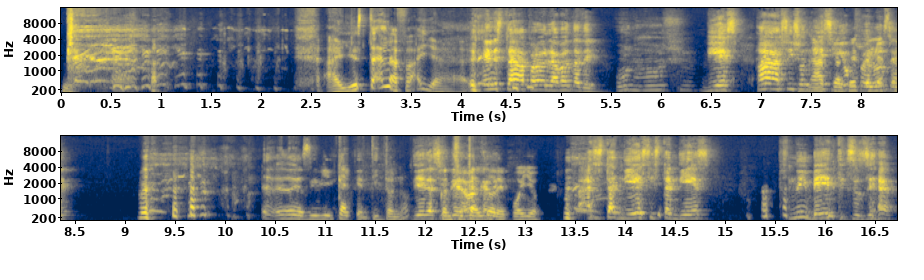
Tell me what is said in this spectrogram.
Ahí está la falla. Él estaba parado en la banda de 1, 2, 10. Ah, sí, son 10 ah, y yo soy el 11. Así bien calientito, ¿no? Con su caldo de pollo. Ah, están 10, sí están 10. Pues no inventes, o sea.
